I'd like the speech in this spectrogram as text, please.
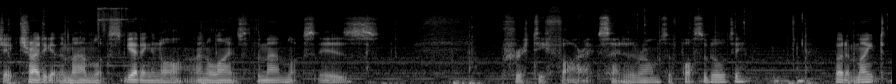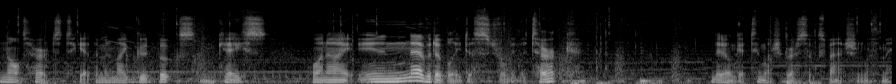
Jake tried to get the Mamluks. Getting an, an alliance with the Mamluks is pretty far outside of the realms of possibility. But it might not hurt to get them in my good books in case when I inevitably destroy the Turk, they don't get too much aggressive expansion with me.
